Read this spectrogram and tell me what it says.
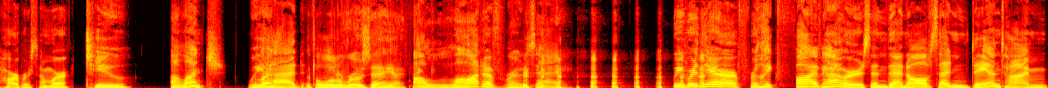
harbor somewhere to a lunch. We Lunch had with a little rosé, I think. a lot of rosé. we were there for like five hours, and then all of a sudden, Dan time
